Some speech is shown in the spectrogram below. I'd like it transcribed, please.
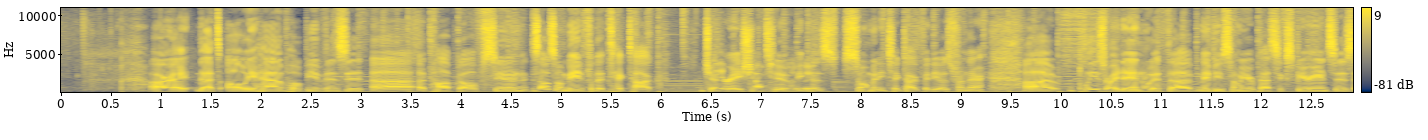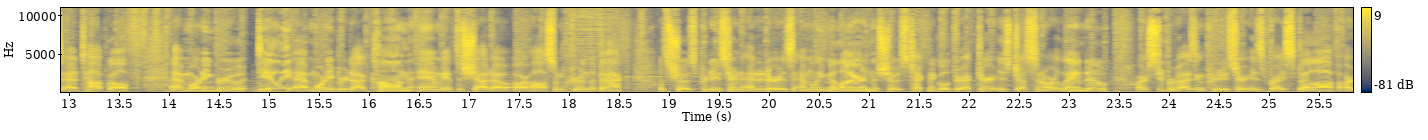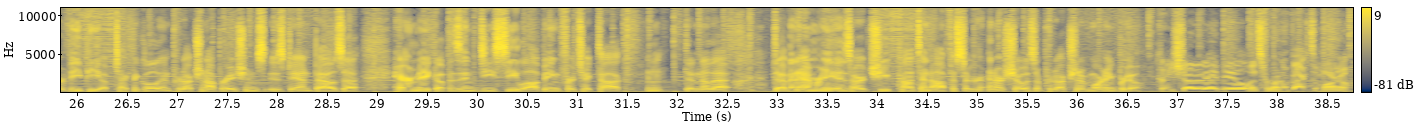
All right, that's all we have. Hope you visit uh, a Top Golf soon. It's also made for the TikTok generation too, because so many TikTok videos from there. Uh, please write in with uh, maybe some of your best experiences at Top Golf at Morning Brew Daily at morningbrew.com. And we have to shout out our awesome crew in the back. The show's producer and editor is Emily Milliron. The show's technical director is Justin Orlando. Our supervising producer is Bryce Beloff. Our VP of technical and production operations is Dan Bauza. Hair and makeup is in DC lobbying for TikTok. Hmm, didn't know that. Devin Emery is our chief content officer, and our show is a production of Morning Brew. Great show today, Neal. Let's run it back tomorrow.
